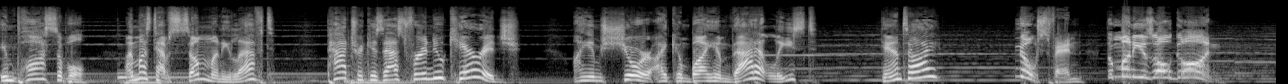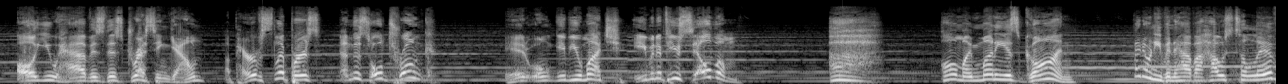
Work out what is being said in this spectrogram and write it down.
Impossible. I must have some money left. Patrick has asked for a new carriage. I am sure I can buy him that at least. Can't I? No, Sven, the money is all gone. All you have is this dressing gown, a pair of slippers, and this old trunk. It won't give you much, even if you sell them. Ah, all my money is gone. I don't even have a house to live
